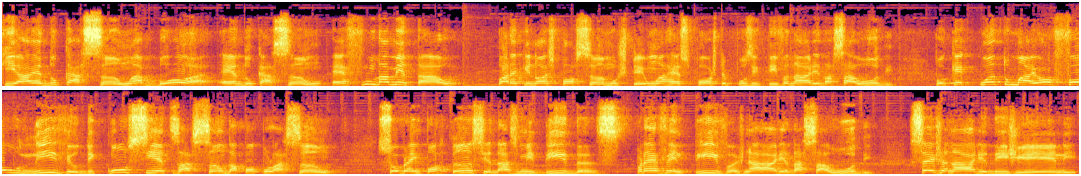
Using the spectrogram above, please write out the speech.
que a educação, a boa educação, é fundamental para que nós possamos ter uma resposta positiva na área da saúde. Porque quanto maior for o nível de conscientização da população sobre a importância das medidas preventivas na área da saúde, seja na área de higiene,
